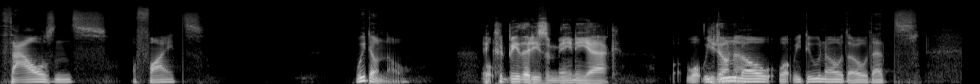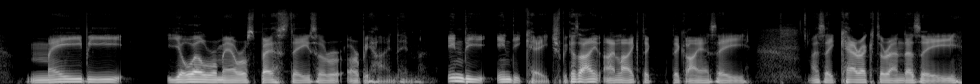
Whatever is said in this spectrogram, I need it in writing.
thousands of fights. We don't know. It Well- could be that he's a maniac. What we You do don't know. know. what we do know though, that maybe Yoel Romero's best days are, are behind him in the in the cage because I, I like the, the guy as a as a character and as a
